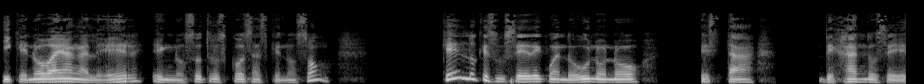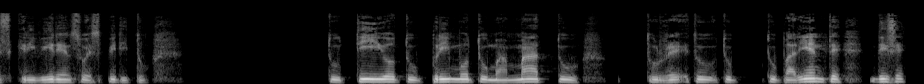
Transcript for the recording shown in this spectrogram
y que no vayan a leer en nosotros cosas que no son. ¿Qué es lo que sucede cuando uno no está dejándose escribir en su espíritu? Tu tío, tu primo, tu mamá, tu, tu, tu, tu, pariente, dice,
